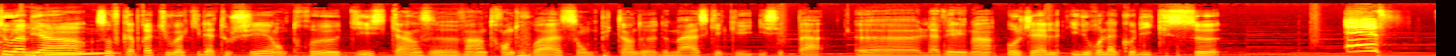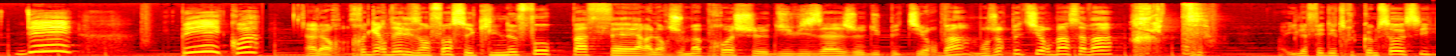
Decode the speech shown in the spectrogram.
tout va bien. Sauf qu'après, tu vois qu'il a touché entre 10, 15, 20, 30 fois son putain de, de masque et qu'il s'est pas euh, lavé les mains au gel hydroalcoolique. Ce F, D, P, quoi Alors, regardez les enfants ce qu'il ne faut pas faire. Alors, je m'approche du visage du petit urbain. Bonjour petit urbain, ça va? Il a fait des trucs comme ça aussi?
